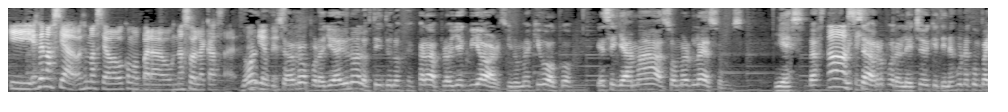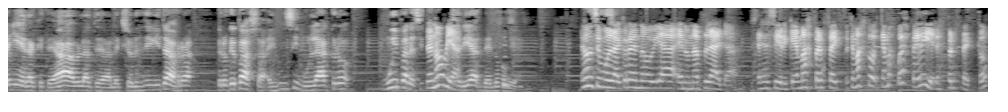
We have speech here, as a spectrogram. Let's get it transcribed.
Y es demasiado, es demasiado como para una sola casa. No, ¿entiendes? por allí hay uno de los títulos que es para Project VR, si no me equivoco, que se llama Summer Lessons. Y es bastante ah, bizarro por el hecho de que tienes una compañera que te habla, te da lecciones de guitarra, pero ¿qué pasa? Es un simulacro muy parecido de novia. Sería de novia. Es un simulacro de novia en una playa. Es decir, ¿qué más perfecto? ¿Qué más, qué más puedes pedir? Es perfecto.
